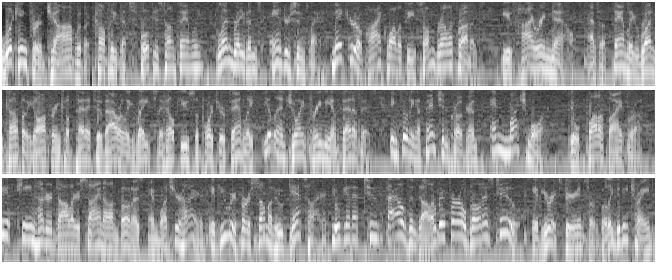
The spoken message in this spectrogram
Looking for a job with a company that's focused on family? Glen Raven's Anderson Plant, maker of high quality Sunbrella products, is hiring now. As a family run company offering competitive hourly rates to help you support your family, you'll enjoy premium benefits, including a pension program and much more. You'll qualify for a $1,500 sign on bonus, and once you're hired, if you refer someone who gets hired, you'll get a $2,000 referral bonus too. If you're experienced or willing to be trained,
